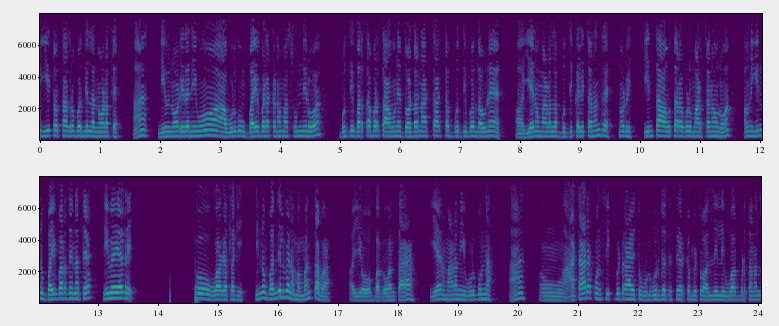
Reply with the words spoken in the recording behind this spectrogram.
ಈ ಈಟೊತ್ತಾದ್ರೂ ಬಂದಿಲ್ಲ ನೋಡತ್ತೆ. ಹಾ ನೀವು ನೋಡಿರ ನೀವು? ಆ ಹುಡುಗ ಬೈ ಬೇಡ ಕಣಮ್ಮ. ಸುಮ್ನಿರುವ ಬುದ್ಧಿ ಬರ್ತಾ ಬರ್ತಾ ಅವನೇ ದೊಡ್ಡನಾಗ್ತಾ ಆಗ್ತಾ ಬುದ್ಧಿ ಬಂದ ಅವನೇ ಏನು ಮಾಡಲ್ಲ, ಬುದ್ಧಿ ಕಲಿತಾನಂದ್ರೆ, ನೋಡ್ರಿ ಇಂತ ಅವತಾರಗಳು ಮಾಡ್ತಾನ ಅವನು. ಅವನಿಗೆ ಇನ್ನು ಬೈಬಾರ್ದೇನತ್ತೆ ನೀವೇ ಹೇಳ್ರಿ. ಹೋ, ವಾಗತ್ಲಾಗಿ. ಇನ್ನು ಬಂದಿಲ್ವೇ ನಮ್ಮ ಮಂತವ ಅಯ್ಯೋ, ಭಗವಂತ, ಏನ್ ಮಾಡೋಣ ಈ ಹುಡುಗನ್ನ? ಆ? ಆಟ ಆಡಕ್ ಒಂದ್ ಸಿಕ್ಬಿಟ್ರ ಆಯ್ತು, ಹುಡುಗರ ಜೊತೆ ಸೇರ್ಕೊಂಡ್ಬಿಟ್ಟು ಅಲ್ಲಿ ಇಲ್ಲಿ ಹೋಗ್ಬಿಡ್ತಾನಲ್ಲ?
